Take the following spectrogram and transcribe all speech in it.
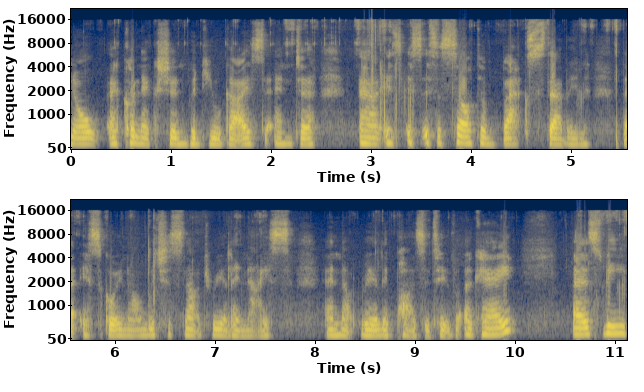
know, a connection with you guys, and uh, uh, it's, it's, it's a sort of backstabbing that is going on, which is not really nice and not really positive. Okay, as we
